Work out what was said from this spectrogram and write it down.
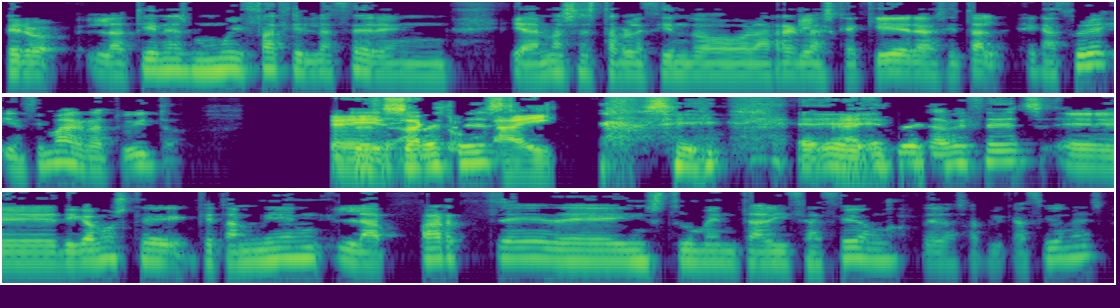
pero la tienes muy fácil de hacer en, y además estableciendo las reglas que quieras y tal en Azure y encima es gratuito. Exacto, ahí. Sí, eh, eh, entonces a veces eh, digamos que, también la parte de instrumentalización de las aplicaciones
